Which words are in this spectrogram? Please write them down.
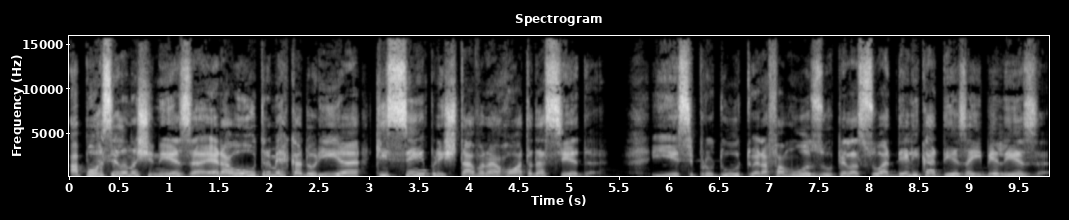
A porcelana chinesa era outra mercadoria que sempre estava na Rota da Seda. E esse produto era famoso pela sua delicadeza e beleza,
